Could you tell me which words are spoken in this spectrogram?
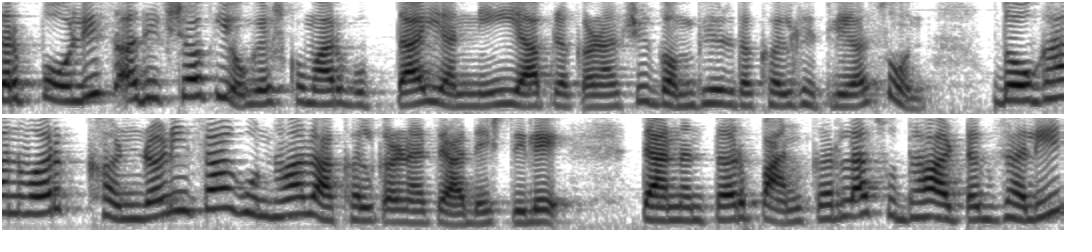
तर पोलीस अधीक्षक योगेश कुमार गुप्ता यांनी या प्रकरणाची गंभीर दखल घेतली असून दोघांवर खंडणीचा गुन्हा दाखल करण्याचे आदेश दिले. त्यानंतर पानकरला सुद्धा अटक झाली.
